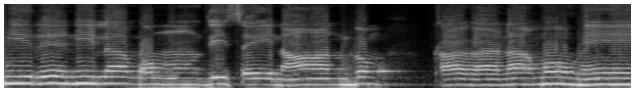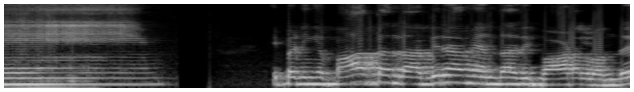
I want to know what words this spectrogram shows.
நிறு நிலமும் திசை நான்கும் ககனமுமே. இப்ப நீங்க பார்த்த அந்த அபிராமி அந்தாதி பாடல் வந்து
